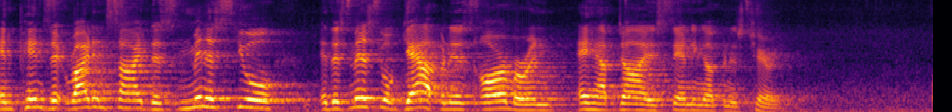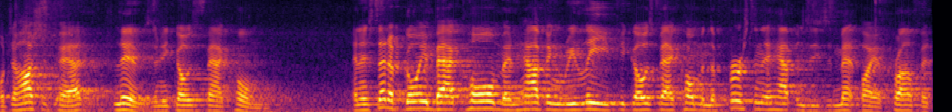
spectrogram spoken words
and pins it right inside this minuscule, this minuscule gap in his armor. And Ahab dies standing up in his chariot. Well, Jehoshaphat lives and he goes back home. And instead of going back home and having relief, he goes back home, and the first thing that happens is he's met by a prophet.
